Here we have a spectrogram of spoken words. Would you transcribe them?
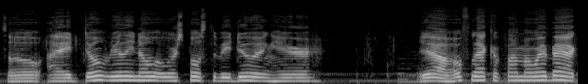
So, I don't really know what we're supposed to be doing here. Yeah, hopefully I can find my way back.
